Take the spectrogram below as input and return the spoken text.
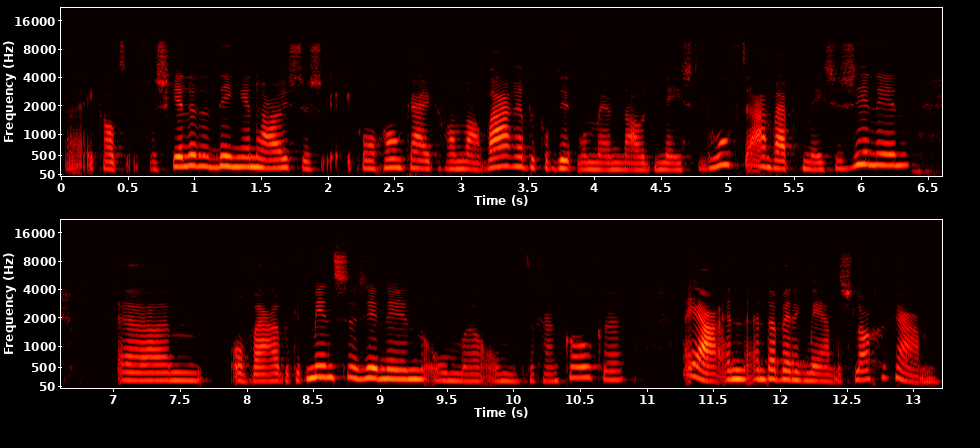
Uh, ik had verschillende dingen in huis, dus ik kon gewoon kijken van nou, waar heb ik op dit moment nou de meeste behoefte aan, waar heb ik de meeste zin in. Um, of waar heb ik het minste zin in om, om te gaan koken? Nou ja, en, en daar ben ik mee aan de slag gegaan.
